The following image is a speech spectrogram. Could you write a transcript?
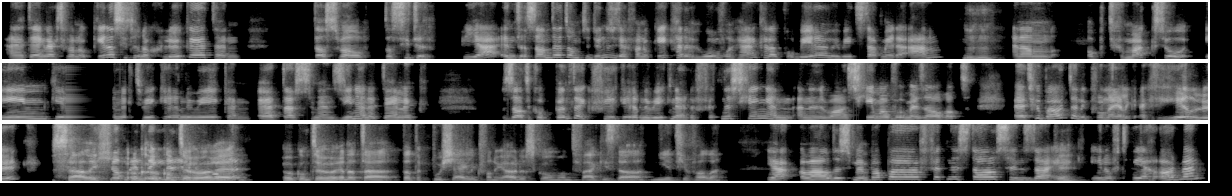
En uiteindelijk dacht ik van, oké, dat ziet er nog leuk uit. En dat, is wel, dat ziet er ja, interessant uit om te doen. Dus ik dacht van, oké, ik ga er gewoon voor gaan. Ik ga dat proberen. Wie weet staat mij dat aan. Mhm. En dan op het gemak zo één keer in de week, twee keer in de week en uittesten en zien. En uiteindelijk zat ik op het punt dat ik vier keer in de week naar de fitness ging en, en wat een schema voor mezelf had uitgebouwd. En ik vond het eigenlijk echt heel leuk. Zalig. Ook, ook, om te horen, ook om te horen dat, dat, dat de push eigenlijk van je ouders komt, want vaak is dat niet het geval. Hè? Ja, wel, dus mijn papa al sinds dat ik één of twee jaar oud ben.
